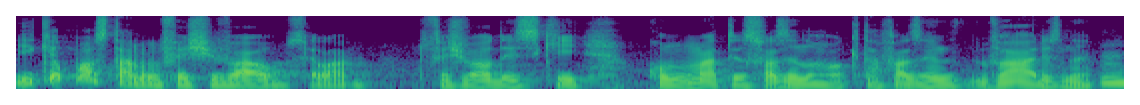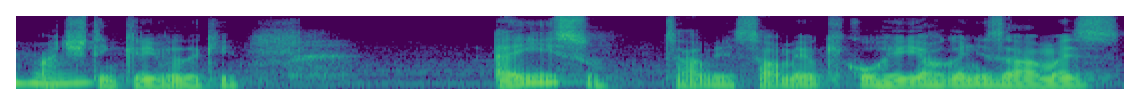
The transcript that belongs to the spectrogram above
e que eu posso estar num festival, sei lá, festival desse que, como o Matheus fazendo rock, tá fazendo vários, né? Um artista incrível daqui. É isso, sabe? Só meio que correr e organizar, mas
